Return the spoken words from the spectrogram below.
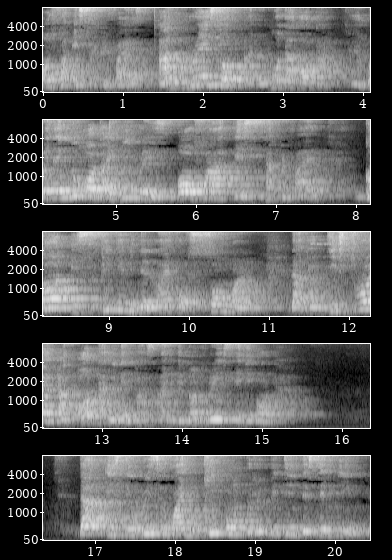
offer a sacrifice and raise up another altar. When a new altar is being raised, offer a sacrifice. God is speaking in the life of someone that you destroyed an altar in the past and you did not raise any altar. That is the reason why you keep on repeating the same thing.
